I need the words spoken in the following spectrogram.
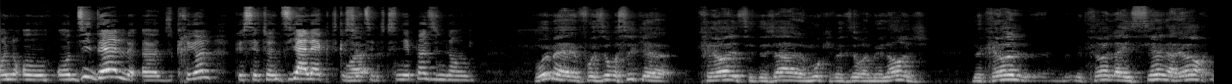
on, on, on dit d'elle, euh, du créole, que c'est un dialecte, que Ouais. c'est- que ce n'est pas une langue. Oui, mais il faut dire aussi que créole, c'est déjà un mot qui veut dire un mélange. Le créole, le créole haïtien, d'ailleurs,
